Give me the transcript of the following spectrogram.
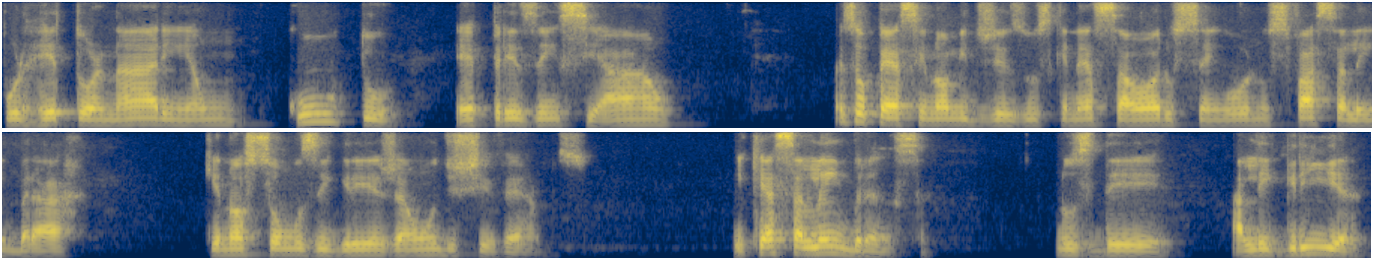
por retornarem a um culto é, presencial. Mas eu peço em nome de Jesus que nessa hora o Senhor nos faça lembrar que nós somos igreja onde estivermos. E que essa lembrança nos dê alegria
